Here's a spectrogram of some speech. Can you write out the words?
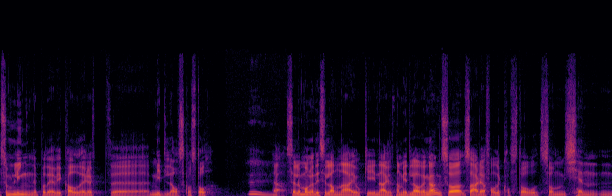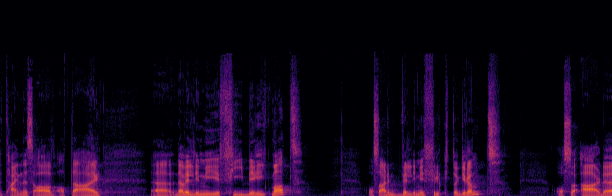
som ligner på det vi kaller et uh, middelhavskosthold. Mm. Ja, selv om mange av disse landene er jo ikke i nærheten av Middelhavet engang, så, så er det iallfall et kosthold som kjennetegnes av at det er, uh, det er veldig mye fiberrik mat. Og så er det veldig mye frukt og grønt. Og så er det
